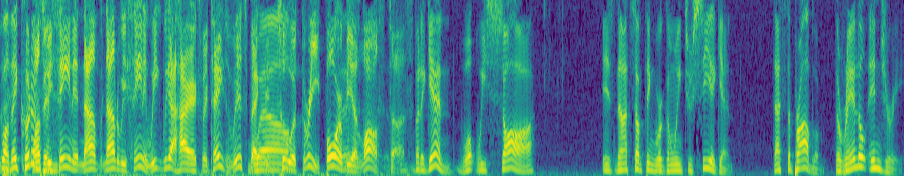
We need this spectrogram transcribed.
Well, they could have Once we seen it, now now that we seen it, we, we got higher expectations. We expected Well, two or three, four would be a loss to us. But again, what we saw is not something we're going to see again. That's the problem. The Randle injury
